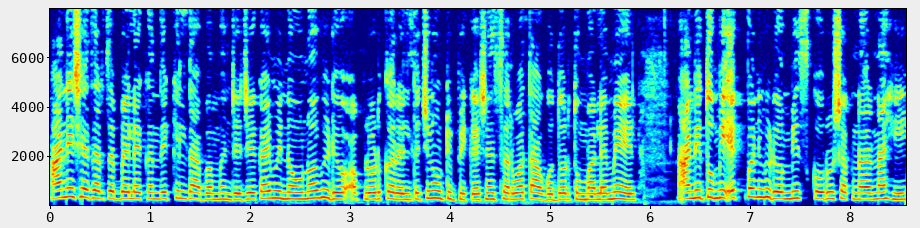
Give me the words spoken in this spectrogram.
आणि शेजारचं बेलायकन देखील दाबा म्हणजे जे काही मी नवनव व्हिडिओ अपलोड करेल त्याची नोटिफिकेशन सर्वात अगोदर तुम्हाला मिळेल. आणि तुम्ही एक पण व्हिडिओ मिस करू शकणार नाही.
